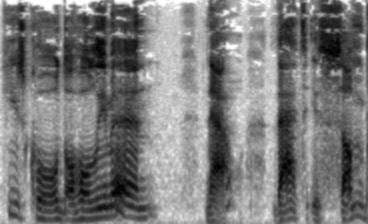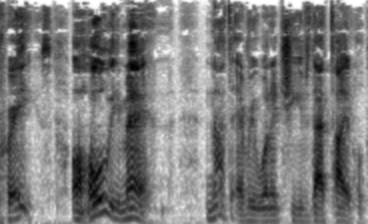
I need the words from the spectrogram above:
he's called a holy man. Now, that is some praise. A holy man. Not everyone achieves that title.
